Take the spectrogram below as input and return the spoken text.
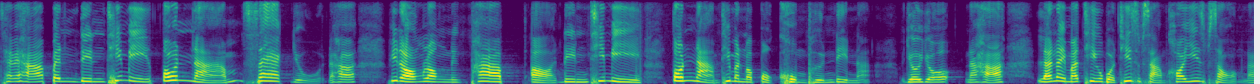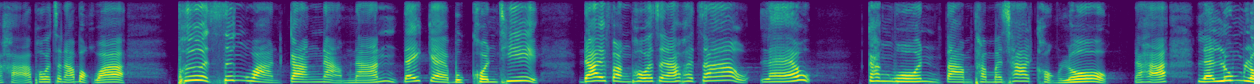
ใช่ไหมคะเป็นดินที่มีต้นหนามแทรกอยู่นะคะพี่น้องลองนึกภาพดินที่มีต้นหนามที่มันมาปกคลุมพื้นดินอะเยอะๆนะคะ และในมัทธิวบทที่ 13 ข้อ 22 นะคะ พระวจนะบอกว่า พืชซึ่งหวานกลางหนามนั้นได้แก่บุคคลที่ได้ฟังพระวจนะพระเจ้า แล้วกังวลตามธรรมชาติของโลกนะคะ และลุ่มหล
